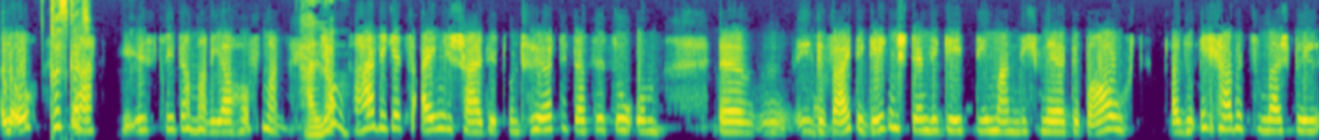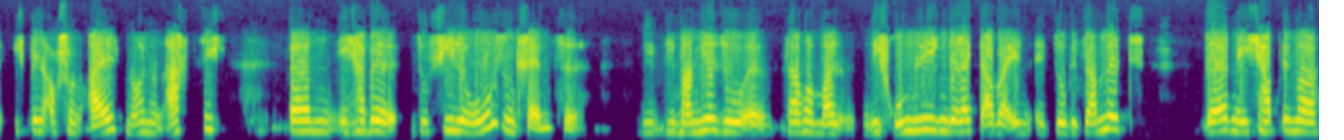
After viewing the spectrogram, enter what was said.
Hallo? Grüß Gott. Ja, hier ist Rita Maria Hoffmann. Hallo. Ich habe gerade jetzt eingeschaltet und hörte, dass es so um äh, geweihte Gegenstände geht, die man nicht mehr gebraucht. Also ich habe zum Beispiel, ich bin auch schon alt, 89, ähm, ich habe so viele Rosenkränze, die, die bei mir so, äh, sagen wir mal, nicht rumliegen direkt, aber in, in so gesammelt werden. Ich habe immer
